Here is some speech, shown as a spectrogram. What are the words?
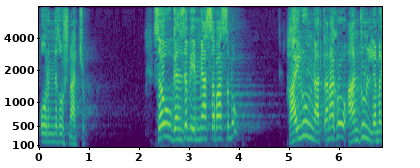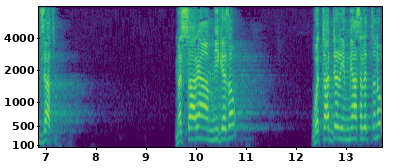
ጦርነቶች ናቸው። ሰው ገንዘብ የሚያሰባስበው ኃይሉን አጠናክሮ አንዱን ለመግዛት ነው። መሳሪያ የሚገዛው ወታደር የሚያሰለጥነው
